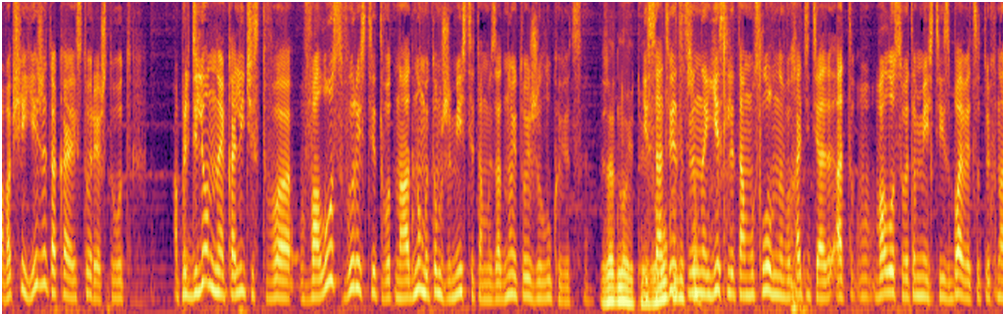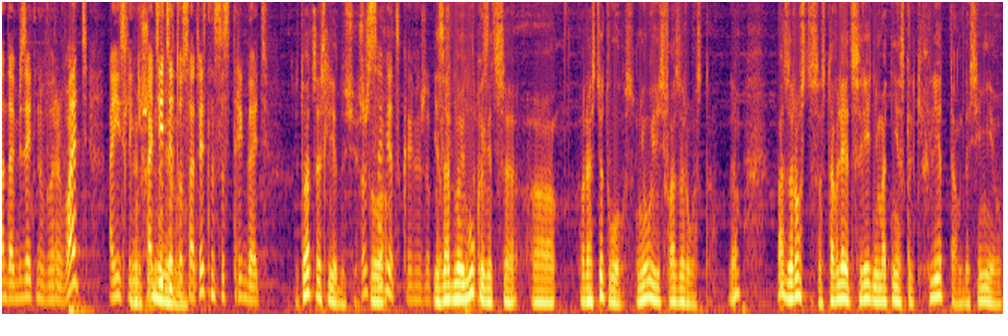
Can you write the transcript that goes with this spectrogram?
А вообще есть же такая история, что вот определенное количество волос вырастет вот на одном и том же месте там из одной и той же луковицы. Из одной и той И, же соответственно, луковицы. если там условно вы хотите от, от волос в этом месте избавиться, то их надо обязательно вырывать, а если не Совершенно хотите, верно. то, соответственно, состригать. Ситуация следующая, Тоже что советская, между из прочим, одной мудрость. луковицы а, растет волос. У него есть фаза роста. Да? Фаза роста составляет в среднем от нескольких лет там, до 7,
